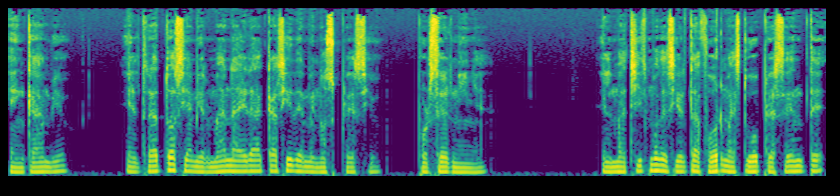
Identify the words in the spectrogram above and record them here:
En cambio, el trato hacia mi hermana era casi de menosprecio, por ser niña. El machismo de cierta forma estuvo presente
